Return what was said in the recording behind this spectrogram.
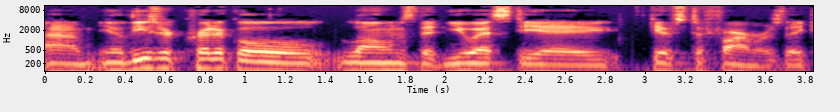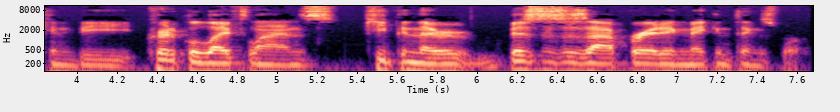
Um, you know, these are critical loans that USDA gives to farmers. They can be critical lifelines, keeping their businesses operating, making things work.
